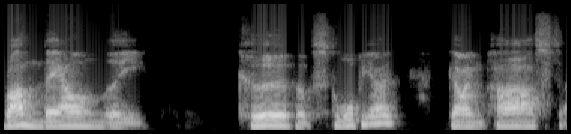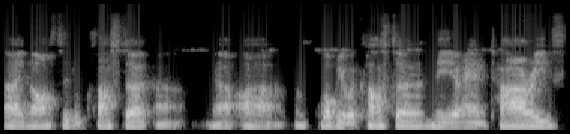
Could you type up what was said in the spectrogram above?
run down the curve of Scorpio, going past a nice little cluster, uh, uh, globular cluster near Antares,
